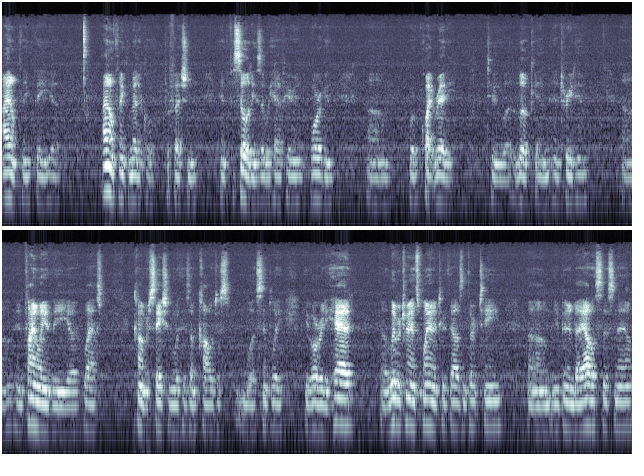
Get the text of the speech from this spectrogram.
I don't think the uh, I don't think the medical profession and the facilities that we have here in Oregon um, were quite ready to uh, look and, and treat him. Uh, and finally, the uh, last conversation with his oncologist was simply, you've already had a liver transplant in 2013, um, you've been in dialysis now,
